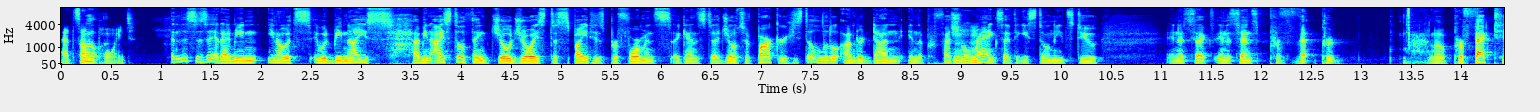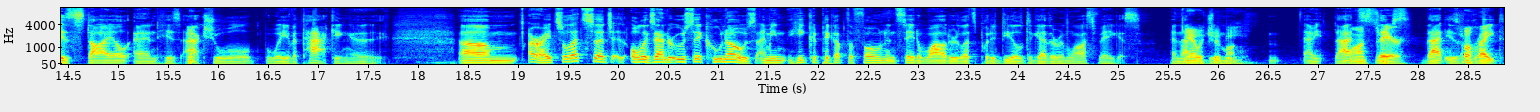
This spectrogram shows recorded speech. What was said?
at some Well, point. and this is it. I mean, you know, it's it would be nice. I mean, I still think Joe Joyce, despite his performance against uh, Joseph Parker, he's still a little underdone in the professional Mhm. ranks. I think he still needs to, in a sex, in a sense, perfe- per, I don't know, perfect his style and his actual way of attacking. Uh, um, all right, so let's uh, Alexander Usyk. Who knows? I mean, he could pick up the phone and say to Wilder, "Let's put a deal together in Las Vegas." And Yeah, would which would mo- be I mean, that's monstrous. there. That is Oh. right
